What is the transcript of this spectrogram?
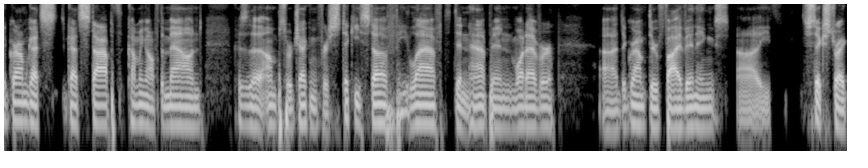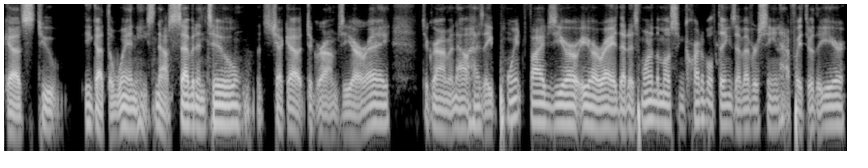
Degrom got got stopped coming off the mound because the umps were checking for sticky stuff. He laughed, didn't happen, whatever. Uh, Degrom threw five innings, uh, he, six strikeouts. To he got the win. He's now seven and two. Let's check out Degrom's ERA. Degrom now has a .50 ERA. That is one of the most incredible things I've ever seen halfway through the year.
